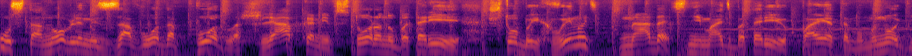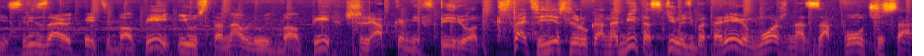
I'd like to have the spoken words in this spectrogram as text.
установлены с завода подло, шляпками в сторону батареи. Чтобы их вынуть, надо снимать батарею. Поэтому многие срезают эти болты и устанавливают болты шляпками вперед вперед. Кстати, если рука набита, скинуть батарею можно за полчаса.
